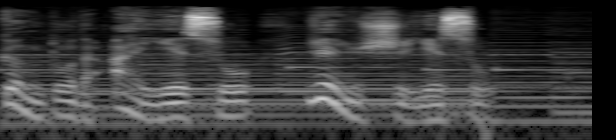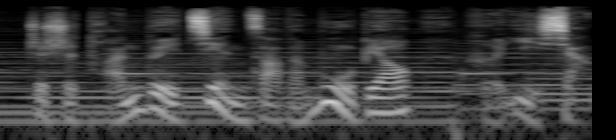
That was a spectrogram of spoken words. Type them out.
更多的爱耶稣、认识耶稣。这是团队建造的目标和意向。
